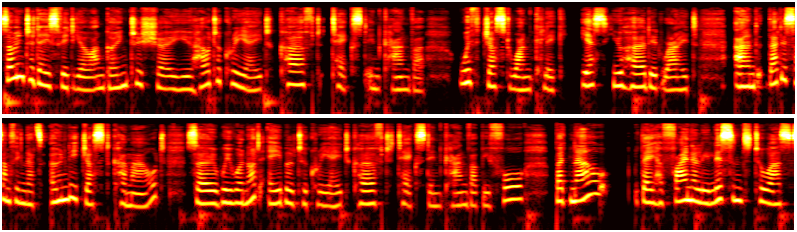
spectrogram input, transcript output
So in today's video, I'm going to show you how to create curved text in Canva with just one click Yes, you heard it right. And that is something that's only just come out. So we were not able to create curved text in Canva before, but now they have finally listened to us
